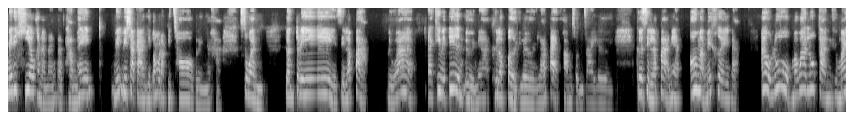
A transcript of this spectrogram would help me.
ไม่ได้เคี่ยวขนาดนั้นแต่ทำให้วิวชาการคือต้องรับผิดชอบอะไรเงี้ยค่ะ ส่วนดนตรีศิลปะ หรือว่าแอคทิวิตี้อื่นๆเนี่ยคือเราเปิดเลยแล้วแต่ความสนใจเลย คือศิลปะเนี่ยอ้อมไม่เคยแบบอ้าวลูกมาวาดรูปกันคือไม่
